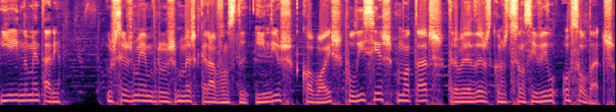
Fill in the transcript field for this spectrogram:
e a indumentária. Os seus membros mascaravam-se de índios, cowboys, polícias, motares, trabalhadores de construção civil ou soldados.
